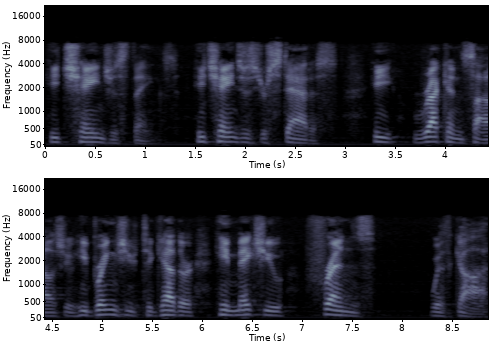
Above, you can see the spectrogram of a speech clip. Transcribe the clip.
He changes things. He changes your status. He reconciles you. He brings you together. He makes you friends with God.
